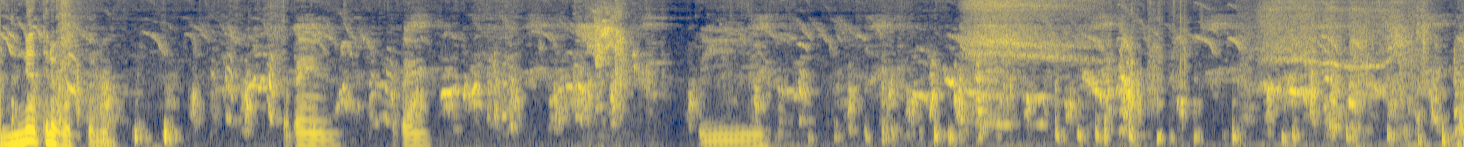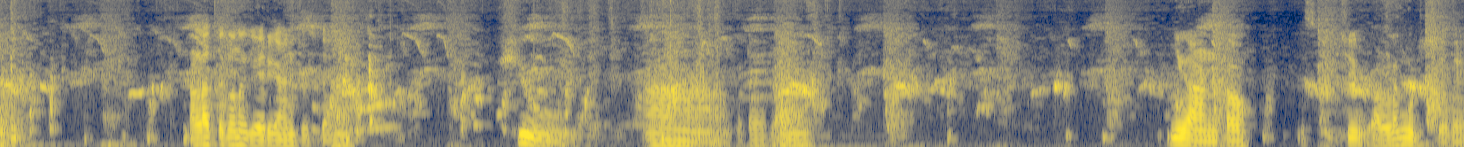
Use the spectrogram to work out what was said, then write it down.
ഇന്നത്തിന് കൊത്തുന്നു. കൊടേ കൊടേ ഈ വള്ളത്തൊക്കെ ഒന്ന് കയറി കാണിച്ചു കൊടുത്താൽ ഷൂ ആ ഇനി കാണട്ടോ ജസ്റ്റ് വെള്ളം കുടിച്ചോടെ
